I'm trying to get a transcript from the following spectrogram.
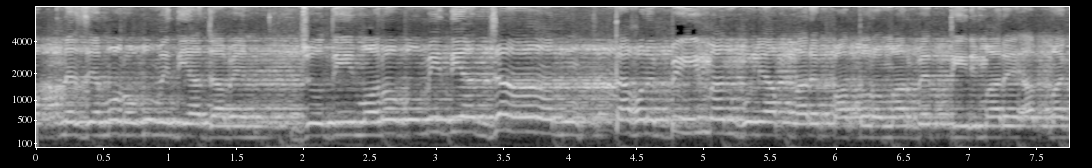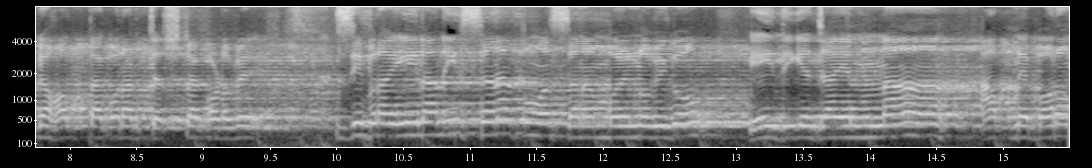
আপনি যে মরুভূমি দিয়া যাবেন, যদি মরুভূমি দিয়া যান পাথর মারবে, তীর মারে, আপনাকে হত্যা করার চেষ্টা করবে। জিব্রাহিম আলাইহিস সালাম বলেন নবী গো এই দিকে যায়েন না। আপনি বরং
